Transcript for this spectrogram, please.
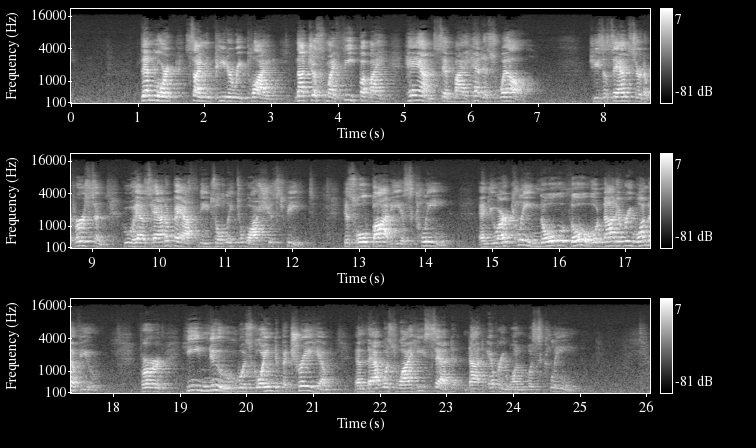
Then Lord Simon Peter replied, Not just my feet, but my hands and my head as well. Jesus answered, A person who has had a bath needs only to wash his feet. His whole body is clean, and you are clean, though, though not every one of you. For he knew who was going to betray him, and that was why he said, Not everyone was clean.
